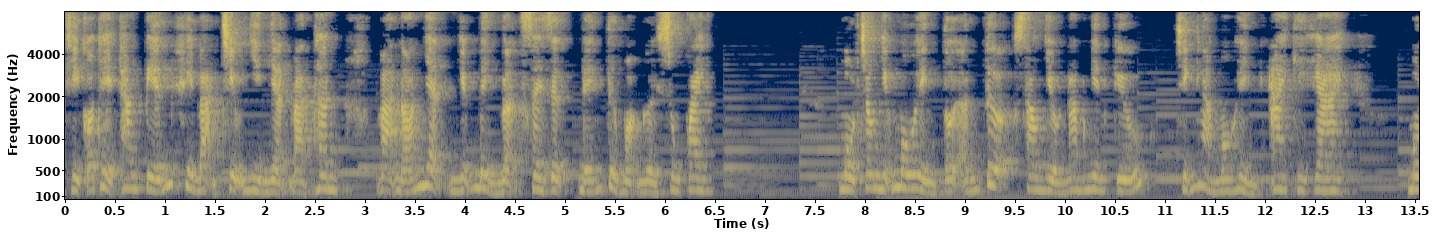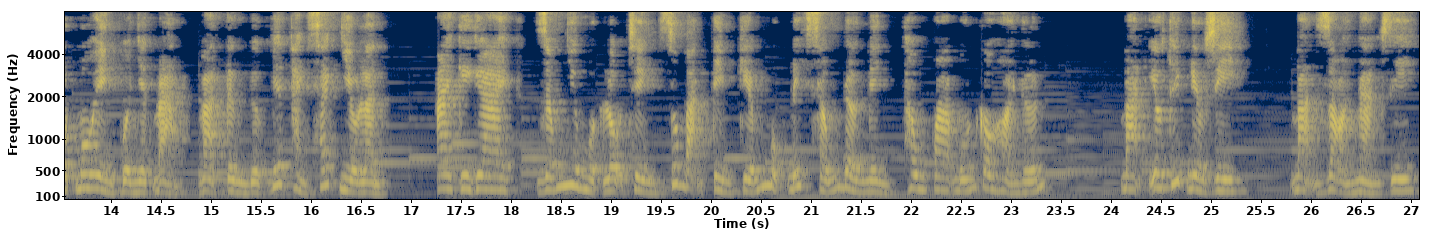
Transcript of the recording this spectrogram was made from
chỉ có thể thăng tiến khi bạn chịu nhìn nhận bản thân và đón nhận những bình luận xây dựng đến từ mọi người xung quanh một trong những mô hình tôi ấn tượng sau nhiều năm nghiên cứu chính là mô hình Aikigai, một mô hình của Nhật Bản và từng được viết thành sách nhiều lần. Aikigai giống như một lộ trình giúp bạn tìm kiếm mục đích sống đời mình thông qua bốn câu hỏi lớn. Bạn yêu thích điều gì? Bạn giỏi mảng gì?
